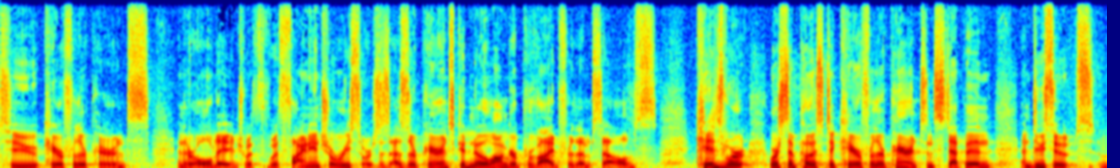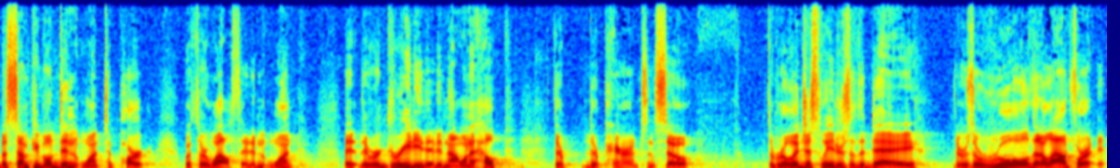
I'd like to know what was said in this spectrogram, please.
to care for their parents in their old age with, with financial resources. As their parents could no longer provide for themselves, kids were, were supposed to care for their parents and step in and do so. But some people didn't want to part with their wealth. They didn't want, they, they were greedy. They did not want to help their, their parents. And so the religious leaders of the day, there was a rule that allowed for it.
